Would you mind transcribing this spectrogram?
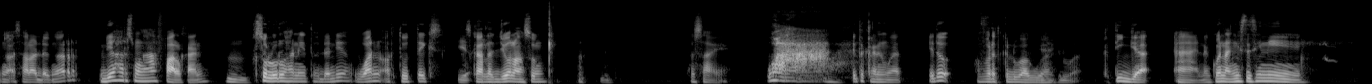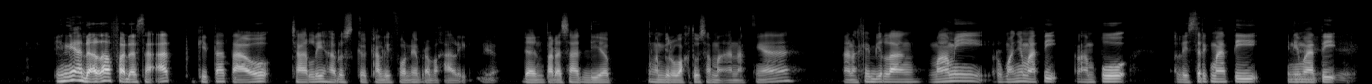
nggak salah dengar dia harus menghafal kan Hmm. keseluruhan itu dan dia one or two takes Iya. Scarlett Jo langsung Gitu. selesai wah itu keren banget itu favorit kedua gue kedua. ketiga ah gue nangis di sini ini adalah pada saat kita tahu Charlie harus ke California berapa kali Iya. dan pada saat dia ngambil waktu sama anaknya anaknya bilang mami rumahnya mati lampu listrik mati ini Iya, mati iya, iya.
